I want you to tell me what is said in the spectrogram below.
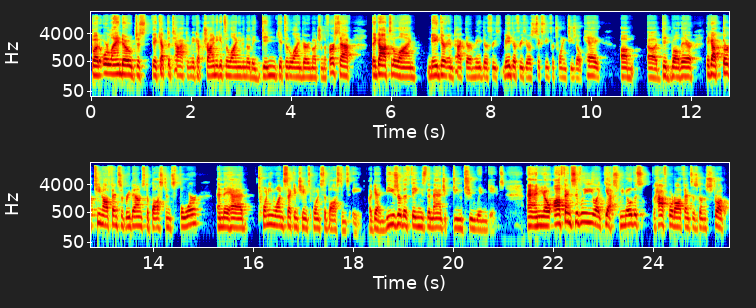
but Orlando just they kept attacking. They kept trying to get to the line, even though they didn't get to the line very much in the first half. They got to the line, made their impact there, made their free made their free throws. 16 for 22 is okay. Um, uh, did well there. They got 13 offensive rebounds to Boston's four, and they had 21 second chance points to Boston's eight. Again, these are the things the Magic do to win games. And, you know, offensively, like, yes, we know this half court offense is going to struggle.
